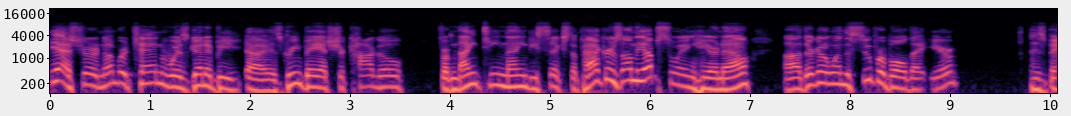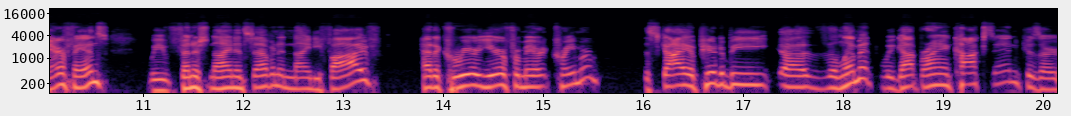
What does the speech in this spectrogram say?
Yeah, sure. Number 10 was going to be uh, is Green Bay at Chicago from 1996. The Packers on the upswing here now. Uh, they're going to win the Super Bowl that year. As Bear fans, we finished 9 and 7 in 95, had a career year from Erik Kramer. The sky appeared to be uh, the limit. We got Brian Cox in because our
